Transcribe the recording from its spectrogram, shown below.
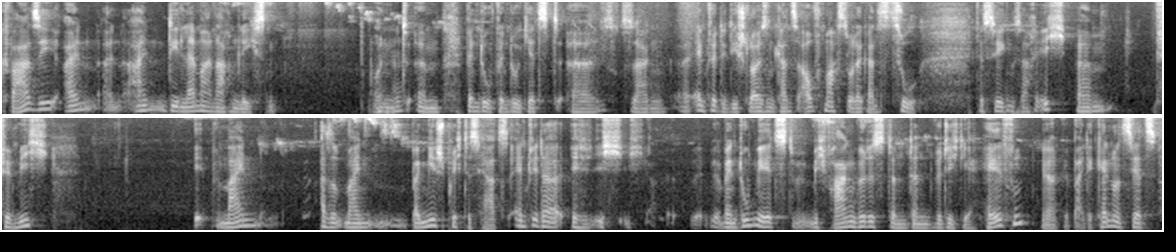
quasi ein, ein, ein Dilemma nach dem nächsten. Und mhm. ähm, wenn du, wenn du jetzt äh, sozusagen äh, entweder die Schleusen ganz aufmachst oder ganz zu. Deswegen sage ich, ähm, für mich, äh, mein also mein, bei mir spricht das Herz. Entweder ich, ich, ich, wenn du mir jetzt mich fragen würdest, dann, dann würde ich dir helfen. Ja, wir beide kennen uns jetzt.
